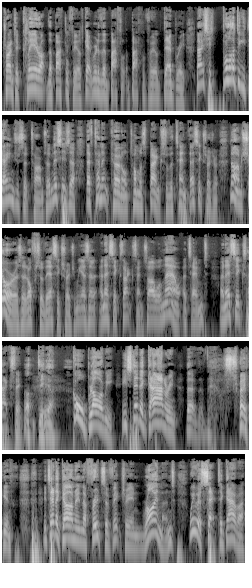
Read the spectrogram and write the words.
trying to clear up the battlefield, get rid of the battle, battlefield debris. Now, it's bloody dangerous at times, and this is uh, Lieutenant Colonel Thomas Banks of the 10th Essex Regiment. Now, I'm sure as an officer of the Essex Regiment, he has a, an Essex accent, so I will now attempt an Essex accent. Oh dear. Call blimey. Instead of garnering the, the, the, Australian, instead of garnering the fruits of victory in Rhineland, we were set to gather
